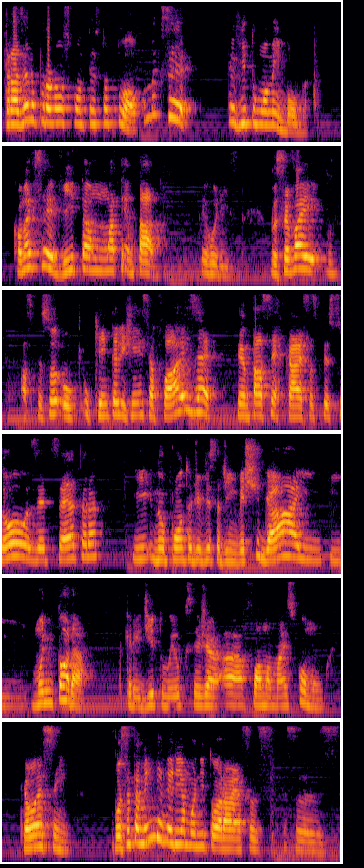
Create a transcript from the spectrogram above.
trazendo para o nosso contexto atual, como é que você evita um homem bomba? Como é que você evita um atentado terrorista? Você vai. As pessoas, o, o que a inteligência faz é tentar cercar essas pessoas, etc., e no ponto de vista de investigar e, e, monitorar. Acredito eu que seja a forma mais comum. Então, assim, você também deveria monitorar essas, essas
